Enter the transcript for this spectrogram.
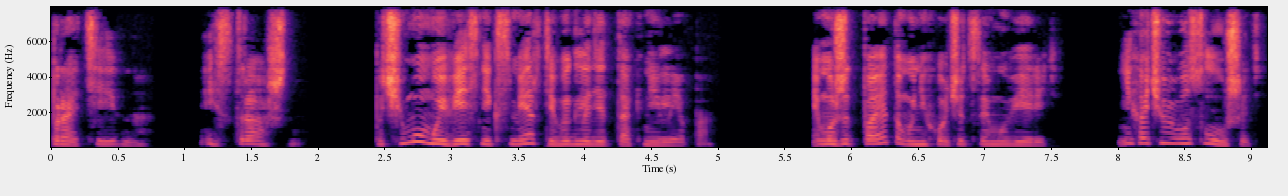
Противно и страшно. Почему мой вестник смерти выглядит так нелепо? И может, поэтому не хочется ему верить? Не хочу его слушать.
